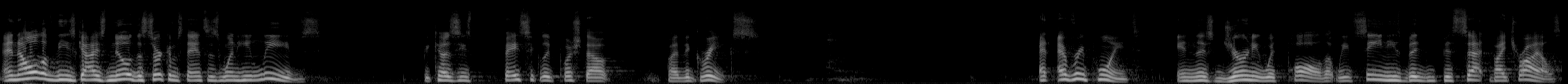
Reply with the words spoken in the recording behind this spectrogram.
And all of these guys know the circumstances when he leaves because he's basically pushed out by the Greeks. At every point, in this journey with Paul that we've seen, he's been beset by trials.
